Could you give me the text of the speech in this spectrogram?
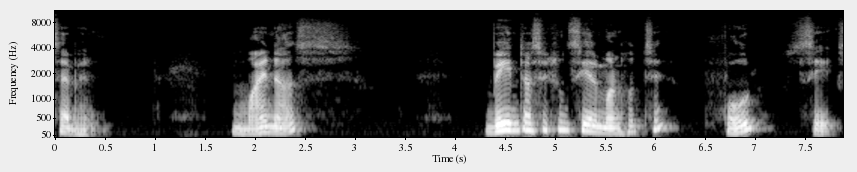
seven minus B intersection C এর মান হচ্ছে ফোর সিক্স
